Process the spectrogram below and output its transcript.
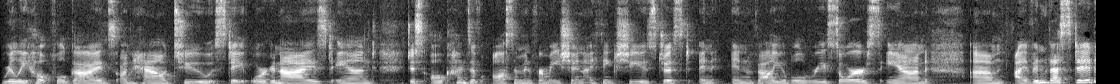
really helpful guides on how to stay organized and just all kinds of awesome information. I think she is just an invaluable resource and um, I've invested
